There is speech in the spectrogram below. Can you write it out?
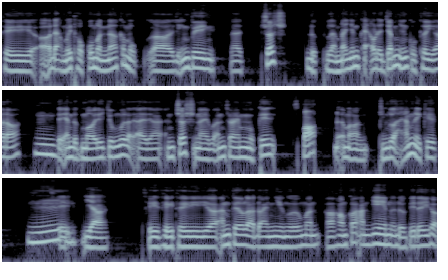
thì ở đại học mỹ thuật của mình nó có một ờ, giảng viên là judge được làm ban giám khảo để chấm những cuộc thi ở đó Ừ. thì em được mời đi chung với lại à, anh judge này và anh cho em một cái spot để mà triển lãm này kia Ừ. thì dạ thì thì thì ờ, anh kêu là đoàn nhiều người không anh Ờ, không có anh với em nữa được thì đi thôi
